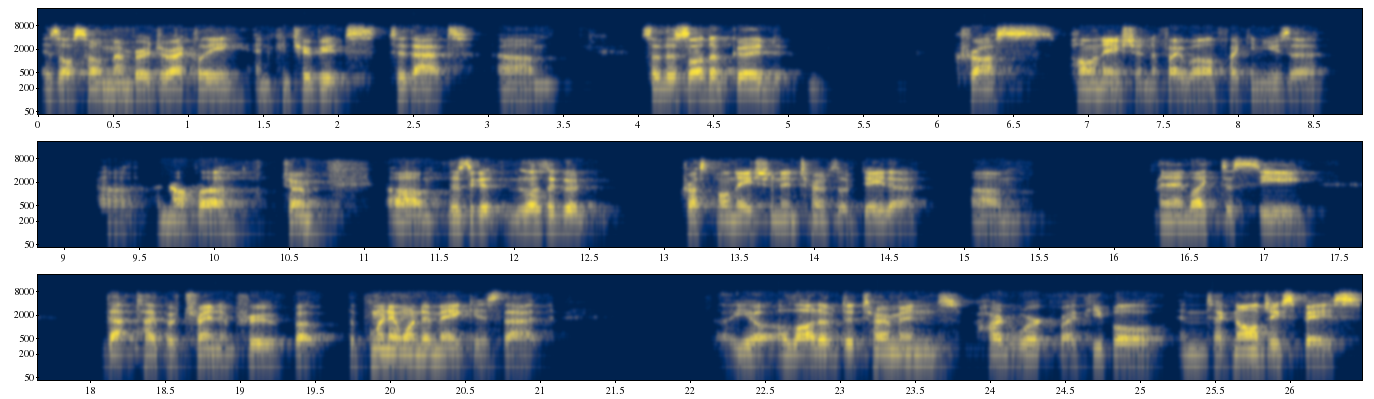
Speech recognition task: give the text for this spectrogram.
is also a member directly and contributes to that. Um, so there's a lot of good cross pollination, if I will, if I can use a, uh, an alpha term, um, there's a good there's a good cross pollination in terms of data, um, and I'd like to see that type of trend improve. But the point I want to make is that uh, you know a lot of determined hard work by people in the technology space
